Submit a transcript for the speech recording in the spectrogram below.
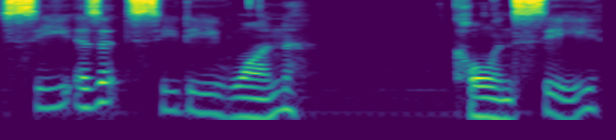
C, is it? CD1 colon C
